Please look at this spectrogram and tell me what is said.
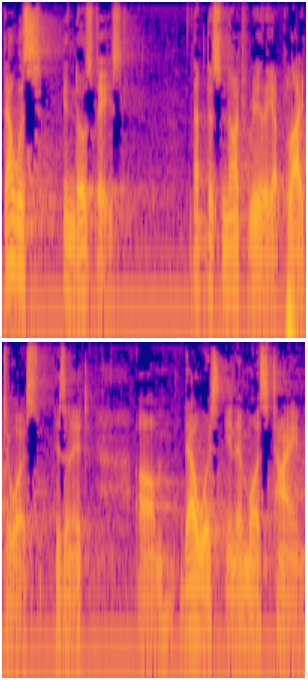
That was in those days. That does not really apply to us, isn't it? Um, that was in Amos' time.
